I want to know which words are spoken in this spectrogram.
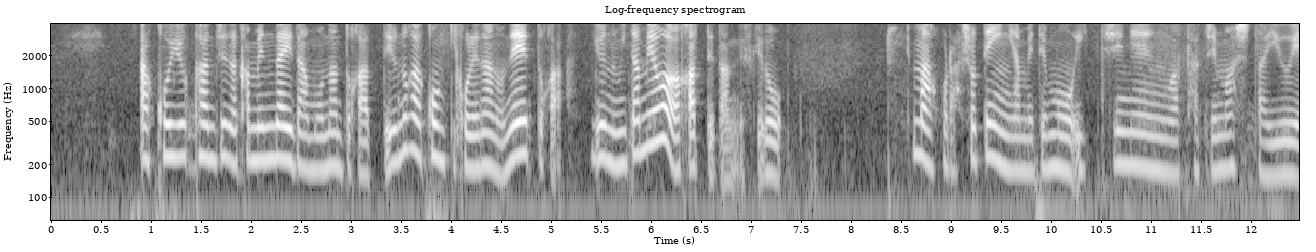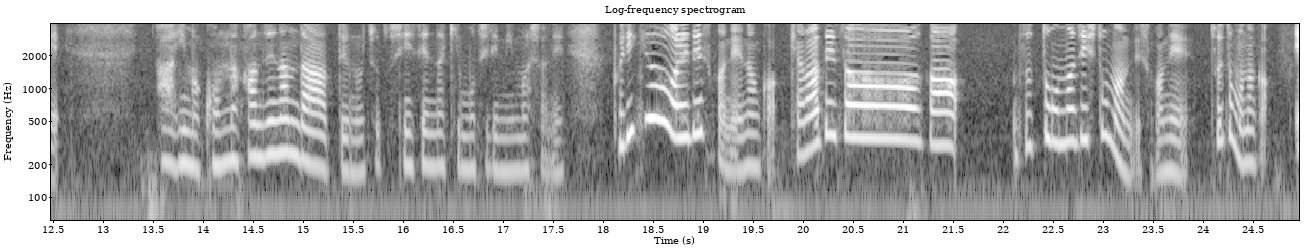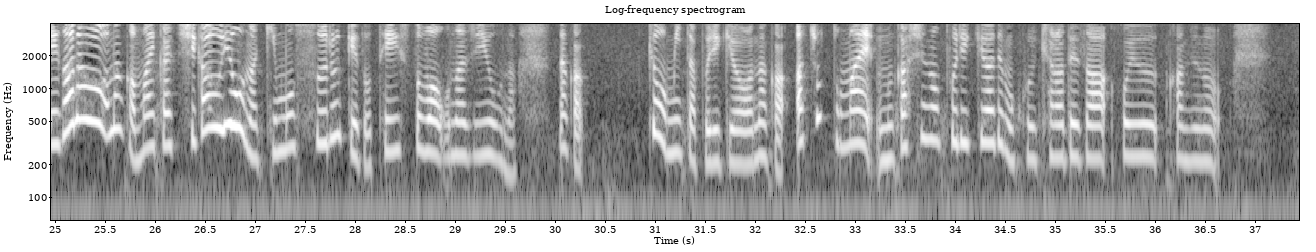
あこういう感じな仮面ライダーもなんとかっていうのが今期これなのねとかいうの見た目は分かってたんですけどまあほら書店員辞めてもう1年は経ちましたゆえあ今こんな感じなんだっていうのをちょっと新鮮な気持ちで見ましたね。プリキュアはあれですかね。なんかキャラデザがずっと同じ人なんですかね。それともなんか絵柄はなんか毎回違うような気もするけどテイストは同じような。なんか今日見たプリキュアはなんかあちょっと前昔のプリキュアでもこういうキャラデザこういう感じの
